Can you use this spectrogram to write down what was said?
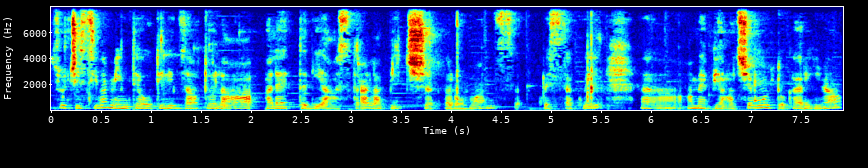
Successivamente ho utilizzato la palette di Astra, la Peach Romance, questa qui, uh, a me piace, molto carina.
